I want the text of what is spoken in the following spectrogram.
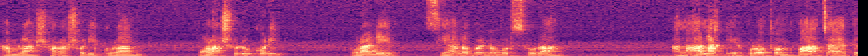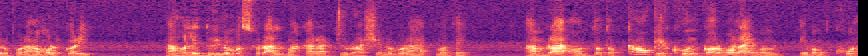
আমরা সরাসরি কোরআন পড়া শুরু করি। কোরআনের ছিয়ানব্বই নম্বর সুরা আল আলাক এর প্রথম পাঁচ আয়াতের উপর আমল করি। তাহলে দুই নম্বর সুরা আল বাকারার চুরাশি নম্বর আয়াত মতে, আমরা অন্তত কাউকে খুন করব না এবং এবং খুন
